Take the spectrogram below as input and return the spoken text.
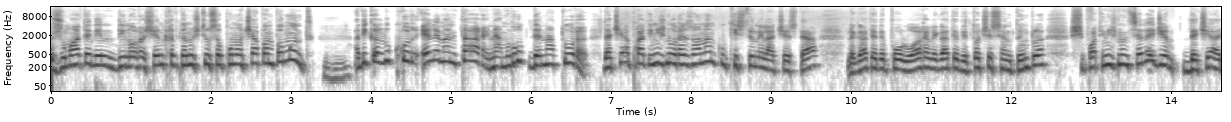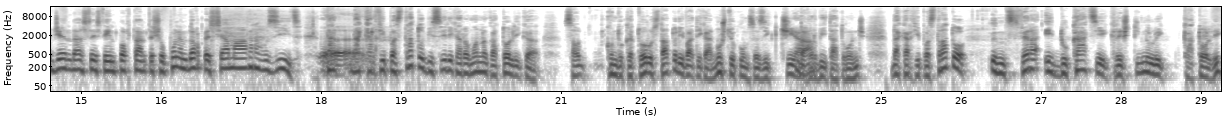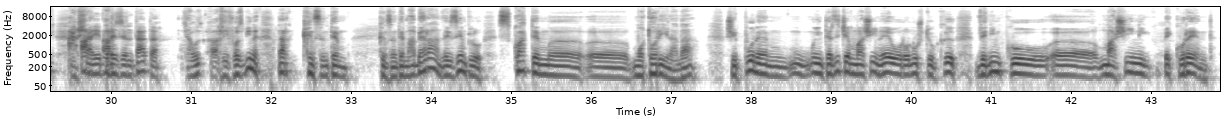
jumate din, din orășeni cred că nu știu să pună o ceapă în pământ. Uh-huh. Adică lucruri elementare, ne-am rupt de natură. De aceea, practic, nici nu rezonăm cu chestiunile acestea legate de poluare, legate de tot ce se întâmplă și poate nici nu înțelegem de ce agenda asta este importantă și o punem doar pe seama... Dar auziți, dar, uh, dacă ar fi păstrat o biserică română catolică sau conducătorul statului Vatican, nu știu cum să zic cine da. a vorbit atunci, dacă ar fi păstrat-o în sfera educației creștinului catolic... Așa ar, e prezentată. Ar, ar fi fost bine, dar când suntem când suntem aberanți, de exemplu, scoatem uh, uh, motorina, da? Și punem, interzicem mașini euro, nu știu cât, venim cu uh, mașini pe curent.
